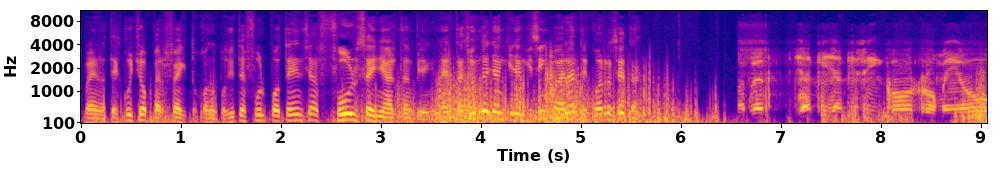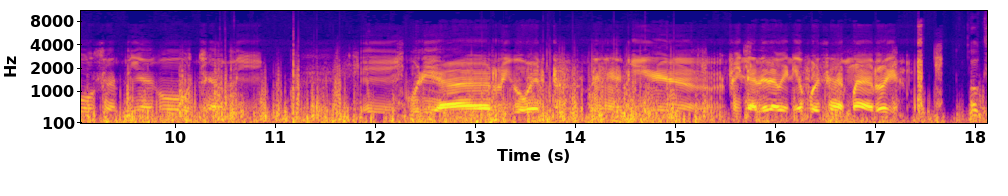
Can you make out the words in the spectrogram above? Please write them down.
Bueno, te escucho perfecto. Cuando pusiste full potencia, full señal también. La estación de Yankee Yankee 5, adelante, ¿cuál receta? Yankee Yankee 5, Romeo, Santiago, Charlie, eh, Curia, Rigoberto. Desde aquí la avenida Fuerzas Armadas, Roger. Ok,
